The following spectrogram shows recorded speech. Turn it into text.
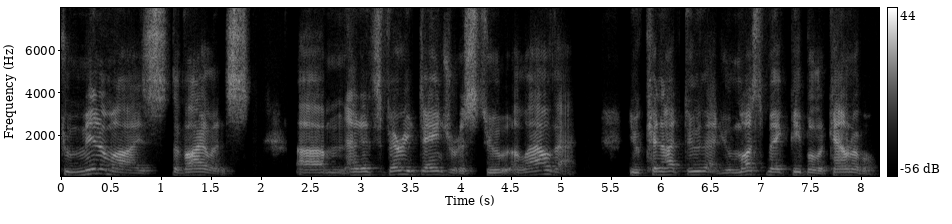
to minimize the violence. Um, and it's very dangerous to allow that. You cannot do that. You must make people accountable.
